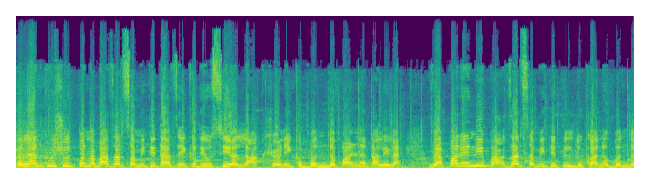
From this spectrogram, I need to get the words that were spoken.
कल्याण कृषी उत्पन्न बाजार समितीत आज एक दिवसीय लाक्षणिक बंद पाळण्यात आलेला आहे. व्यापाऱ्यांनी बाजार समितीतील दुकानं बंद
